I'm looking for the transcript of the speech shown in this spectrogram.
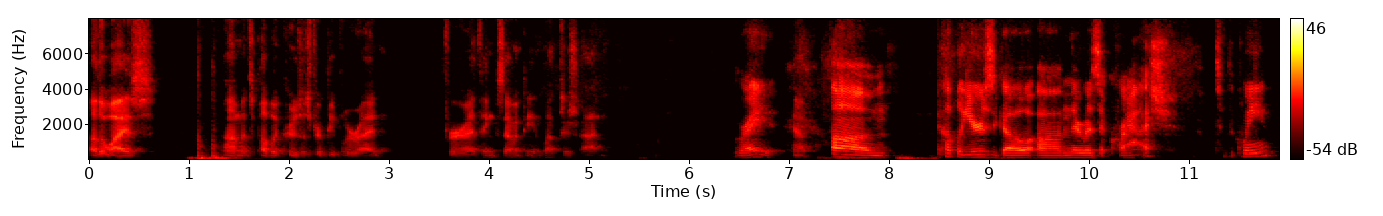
otherwise, um, it's public cruises for people to ride for I think 17 bucks a shot. Great. Yeah. Um, a couple years ago, um, there was a crash to the Queen.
